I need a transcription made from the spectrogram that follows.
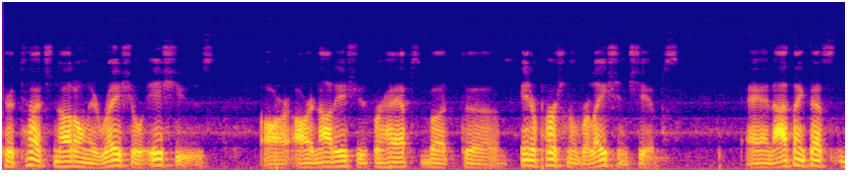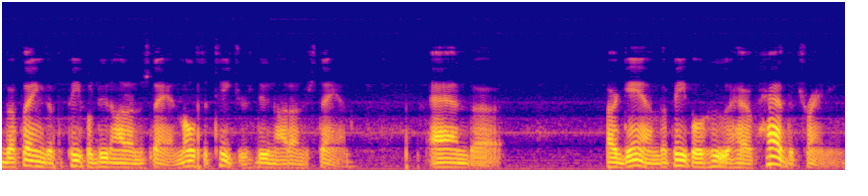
to touch not only racial issues, are, are not issues perhaps, but uh, interpersonal relationships. And I think that's the thing that the people do not understand. Most of the teachers do not understand. And uh, again, the people who have had the training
